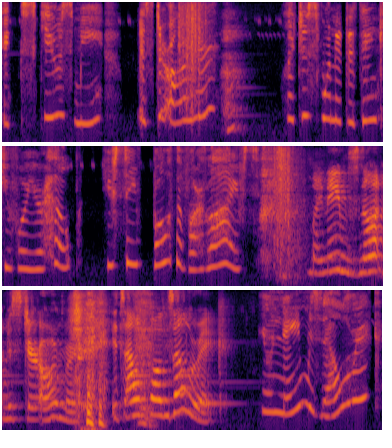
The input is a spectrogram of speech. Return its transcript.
Excuse me, Mr. Armor? I just wanted to thank you for your help. You saved both of our lives. My name's not Mr. Armor. It's Alphonse Elric. Your name is Elric?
